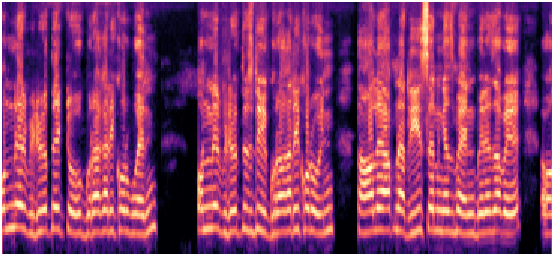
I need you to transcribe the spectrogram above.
অন্যের ভিডিওতে একটু ঘোরাঘুরি করবেন। অন্যের ভিডিওতে যদি ঘোরাঘুরি করুন, তাহলে আপনার রিচ এনগেজমেন্ট বেড়ে যাবে এবং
